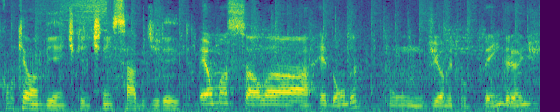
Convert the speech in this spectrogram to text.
como que é o ambiente que a gente nem sabe direito? É uma sala redonda, com um diâmetro bem grande,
